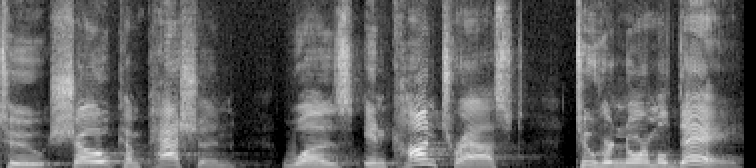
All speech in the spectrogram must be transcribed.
to show compassion was in contrast to her normal day.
